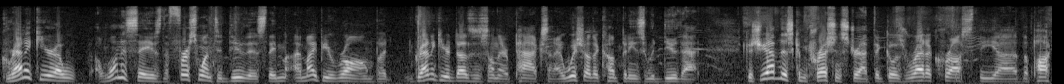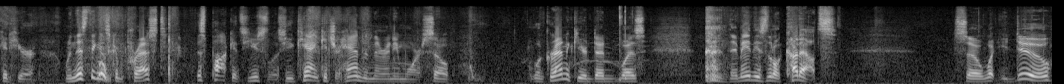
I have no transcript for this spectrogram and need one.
Granite Gear, I, I want to say, is the first one to do this. They, I might be wrong, but Granite Gear does this on their packs, and I wish other companies would do that. Because you have this compression strap that goes right across the, uh, the pocket here. When this thing is compressed, this pocket's useless. You can't get your hand in there anymore. So what Granite Gear did was they made these little cutouts. So what you do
